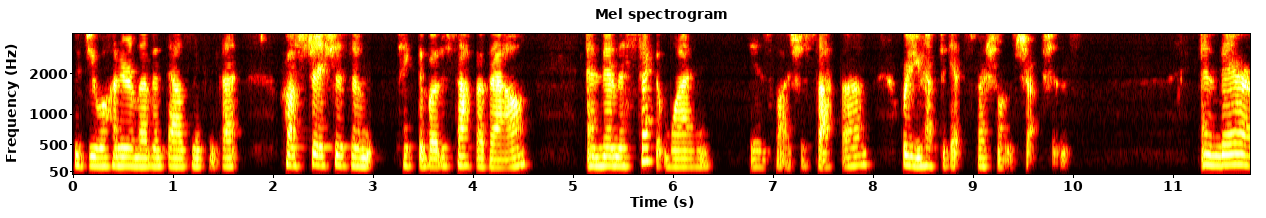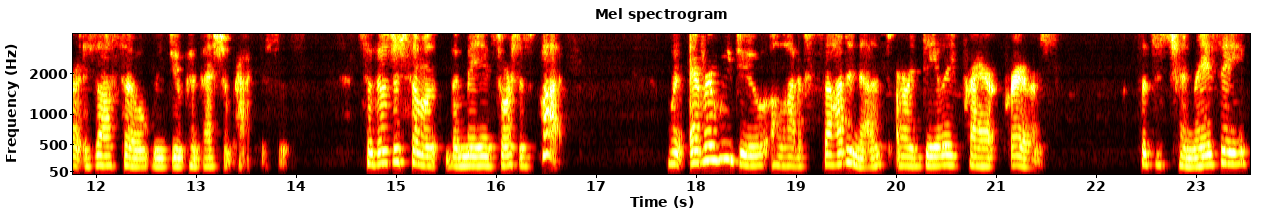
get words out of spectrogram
We do 111,000 prostrations and take the Bodhisattva vow. And then the second one is Vajrasattva, where you have to get special instructions. And there is also, we do confession practices. So those are some of the main sources. But whenever we do a lot of sadhanas or daily prayer, prayers, such as Chenrezi,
